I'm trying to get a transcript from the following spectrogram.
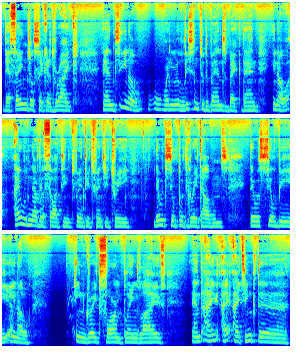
Death Angel, Sacred Reich. And you know, when we listened to the bands back then, you know, I would never thought in 2023 they would still put great albums. They would still be, Yeah. you know, in great form playing live. And I, I, I think the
